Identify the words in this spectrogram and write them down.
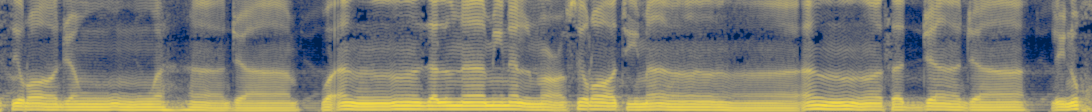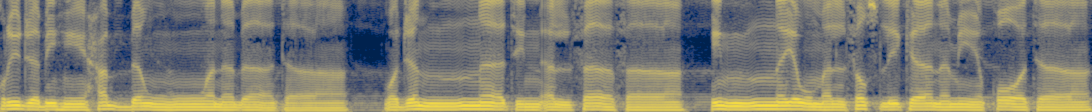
سراجا وهاجا وأنزلنا من المعصرات ماء ثجاجا لنخرج به حبا ونباتا وجنات ألفافا إن يوم الفصل كان ميقاتا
